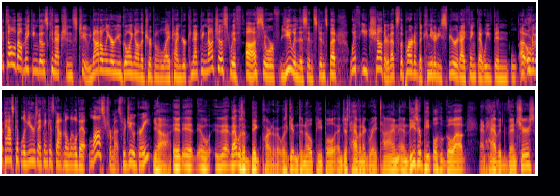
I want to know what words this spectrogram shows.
It's all about making those connections too. Not only are you going on the trip of a lifetime, you're connecting not just with us or you in this instance, but with each other. That's the part of the community spirit I think that we've been uh, over the past couple of years. I think has gotten a little bit lost from us. Would you agree? Yeah, it, it it that- that was a big part of it was getting to know people and just having a great time. And these are people who go out and have adventures,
